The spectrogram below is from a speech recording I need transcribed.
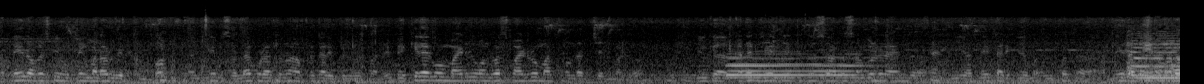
ಹದಿನೈದು ಆಗಸ್ಟ್ಗೆ ಓಪನಿಂಗ್ ಮಾಡೋರು ಬೇಕು ನಿಮ್ಮ ಸಲಹೆ ಕೂಡ ಆ ಪ್ರಕಾರ ಇಂಪ್ಲಿಮೆಂಟ್ ಮಾಡಿರಿ. ಬೇಕಿರಾಗ ಮಾಡಿದ್ರು ಒಂದು ವರ್ಷ ಮಾಡಿದ್ರು ಮತ್ತೆ ಮುಂದೆ ಚೇಂಜ್ ಮಾಡಿದ್ರು. ಈಗ ಕನಕ ಜಯಂತಿ ದಿವಸ ಸಂಗೊಳ್ಳಿ ಈ ಹದಿನೈದು ತಾರೀಕಿಗೆ ಇಪ್ಪತ್ತು ಹದಿನೈದು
